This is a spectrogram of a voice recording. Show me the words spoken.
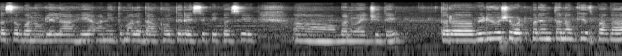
कसं बनवलेलं आहे आणि तुम्हाला दाखवते रेसिपी कशी बनवायची ते. तर व्हिडिओ शेवटपर्यंत नक्कीच बघा.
